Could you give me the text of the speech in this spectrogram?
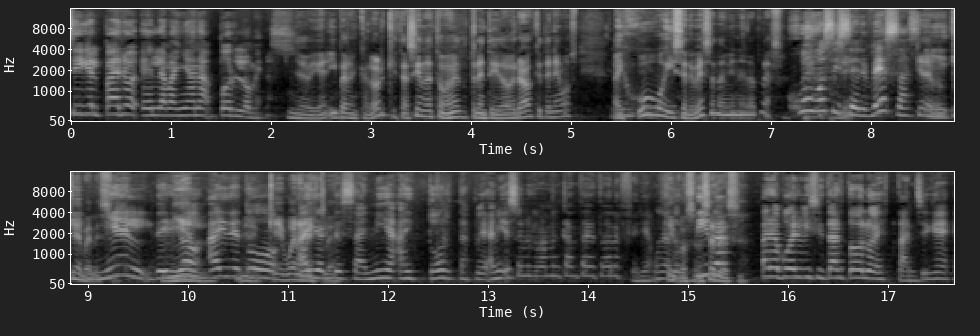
sigue el paro en la mañana por lo menos. Ya bien. Y para el calor que está haciendo en estos momentos, 32 grados que tenemos, hay jugos y cerveza también en la plaza. Jugos y Sí. cervezas ¿Qué- y, qué y parece? miel derivado, Miel, hay de mira, todo, qué buena hay mezcla. artesanía, hay tortas, pero a mí eso es lo que más me encanta de toda la feria, una tortita para poder visitar todos los stands, así que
